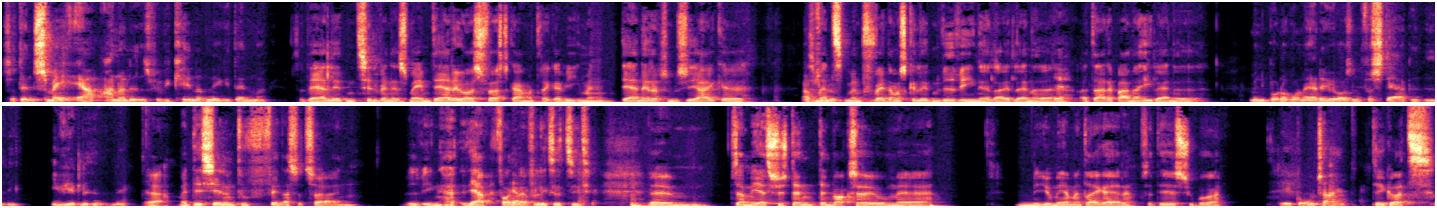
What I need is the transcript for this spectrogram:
Så den smag er anderledes, for vi kender den ikke i Danmark. Så det er lidt en tilvændet smag, men det er det jo også første gang, man drikker vin, men det er netop, som du siger, jeg ikke... øh, Altså man, man forventer måske lidt en hvidvin eller et eller andet, Ja. og der er det bare noget helt andet. Men i bund og grund er det jo også en forstærket hvidvin i virkeligheden. Ikke? Ja, men det er sjældent, du finder så tør en hvidvin. Jeg får det Ja. i hvert fald ikke så tit. Øhm, så men jeg synes, den, den vokser jo med, jo mere man drikker af det, så det er super godt. Det er gode tegn. Det er godt.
